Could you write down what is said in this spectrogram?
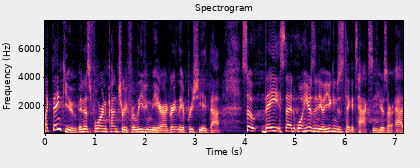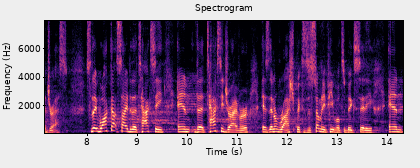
Like, thank you in this foreign country for leaving me here. I greatly appreciate that. So they said, Well, here's the deal. You can just take a taxi. Here's our address. So they walked outside to the taxi, and the taxi driver is in a rush because there's so many people, it's a big city. And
